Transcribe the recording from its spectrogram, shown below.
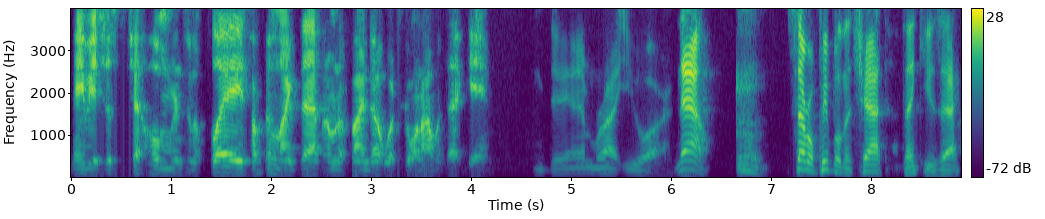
Maybe it's just Chet Holmgren's going to play, something like that. But I'm going to find out what's going on with that game. Damn right you are. Now, several people in the chat, thank you, Zack,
